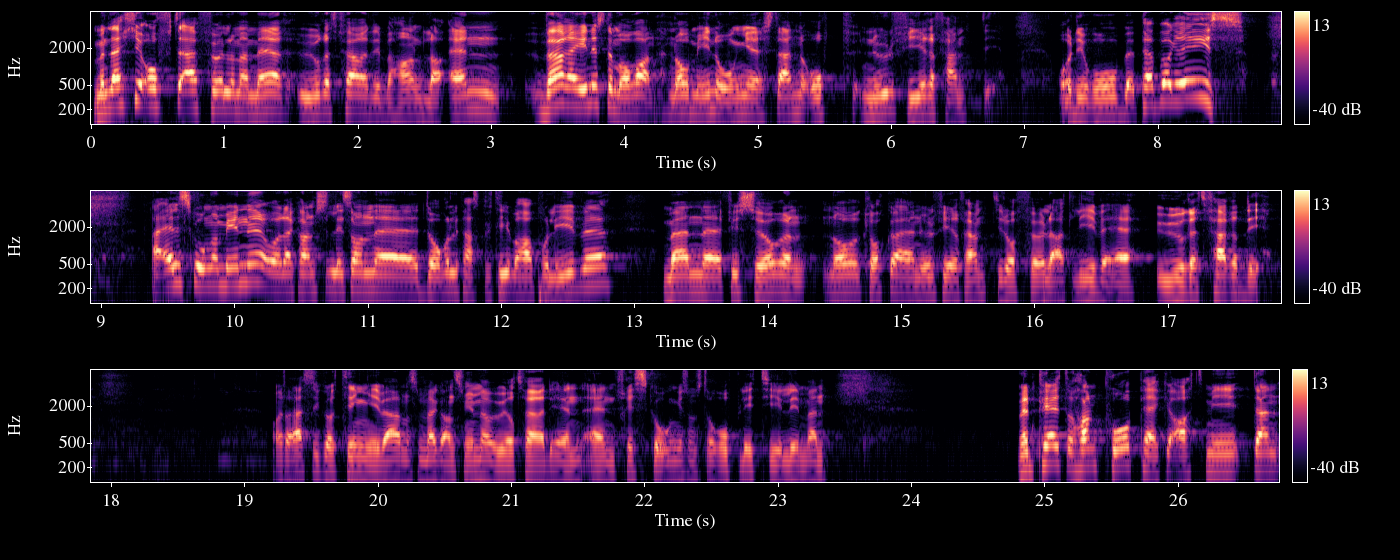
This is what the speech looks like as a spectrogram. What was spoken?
Men det er ikke ofte jeg føler meg mer urettferdig behandla enn hver eneste morgen når mine unge stender opp 04.50 og de roper 'Peppa Gris'. Jeg elsker ungene mine, og det er kanskje litt sånn eh, dårlig perspektiv å ha på livet. Men eh, fy søren, når klokka er 04.50, da føler jeg at livet er urettferdig. Og det er sikkert ting i verden som er ganske mye mer urettferdig enn en friske unge som står opp litt tidlig. Men, men Peter han påpeker at vi, den,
